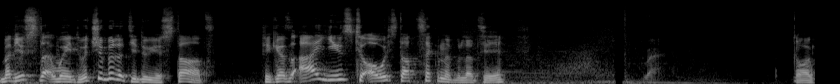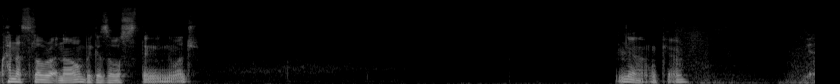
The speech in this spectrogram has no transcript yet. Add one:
But you start. Wait, which ability do you start? Because I used to always start second ability. Oh, I'm kind of slow right now because I was thinking too much. Yeah, okay. Yeah.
